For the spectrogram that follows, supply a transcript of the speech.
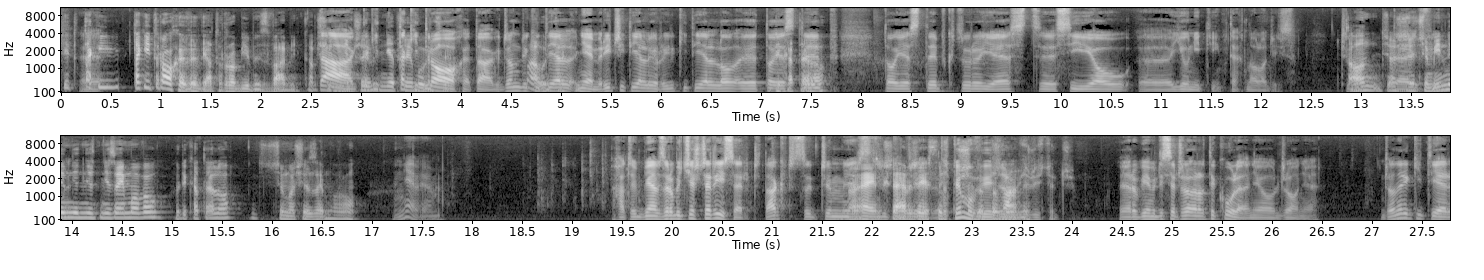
Taki, taki, taki, trochę wywiad robimy z wami. Tam tak, nie, taki, nie taki trochę, tak. John Riccitiello, nie wiem, Riccitiello, Riccitiello to jest typ, to jest typ, który jest CEO Unity Technologies. A on się czym innym nie, nie, nie zajmował, Riccatello? Czym on się zajmował? Nie wiem. Aha, to miałem zrobić jeszcze research, tak? Czy, czym no, jest ej, myślałem, że jesteś To ty mówisz, że robisz research. Ja robiłem research o artykule, nie o Johnie. John Rickitier...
